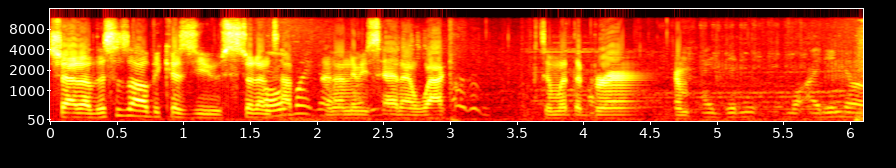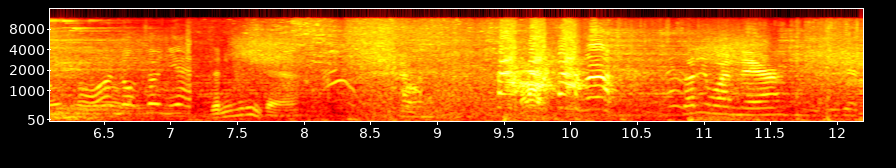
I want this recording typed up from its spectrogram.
Shadow, this is all because you stood on Oh top of an enemy's head and whacked him with the broom. I didn't. Well, I didn't know. Oh, I'm not done yet. Is anyone there? Is anyone there? You get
